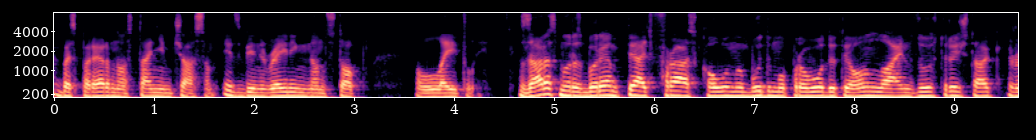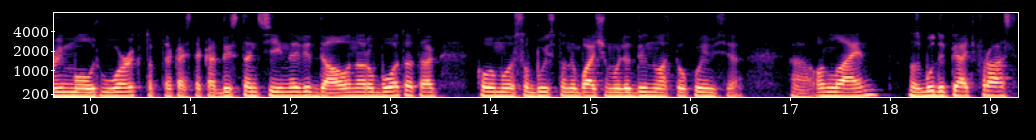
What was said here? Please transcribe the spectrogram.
безперервно останнім часом. It's been raining non-stop lately. Зараз ми розберемо 5 фраз, коли ми будемо проводити онлайн зустріч, так, remote work, тобто якась така дистанційна віддалена робота, так, коли ми особисто не бачимо людину, а спілкуємося е, онлайн. У нас буде 5 фраз.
